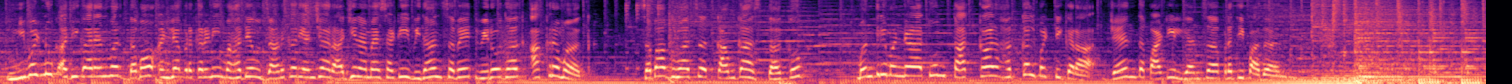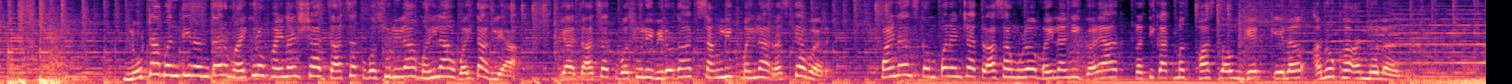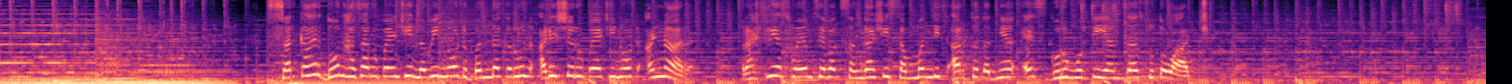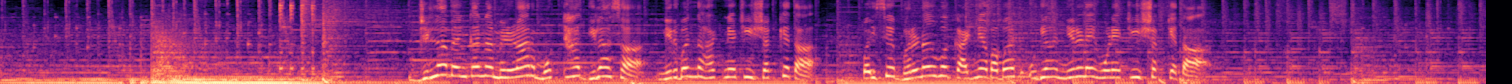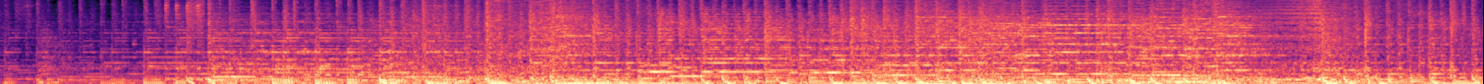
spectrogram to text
निवडणूक अधिकाऱ्यांवर दबाव आणल्याप्रकरणी महादेव जानकर यांच्या राजीनाम्यासाठी विधानसभेत विरोधक आक्रमक. सभागृहाचं कामकाज तहकूब. मंत्रिमंडळातून तात्काळ हक्कलपट्टी करा जयंत पाटील यांचं प्रतिपादन. नोटाबंदीनंतर मायक्रो फायनान्सच्या जाचक वसुलीला महिला वैतागल्या. या जाचक वसुली विरोधात सांगलीत महिला रस्त्यावर. फायनान्स कंपन्यांच्या त्रासामुळे महिलांनी गळ्यात प्रतिकात्मक फास लावून घेत केलं अनोखं आंदोलन. सरकार दोन हजार रुपयांची नवीन नोट बंद करून अडीचशे रुपयाची नोट आणणार. राष्ट्रीय स्वयंसेवक संघाशी संबंधित अर्थतज्ञ एस. गुरुमूर्ती यांचं सुतोवाच. जिल्हा बँकांना मिळणार मोठा दिलासा निर्बंध हटण्याची शक्यता पैसे भरणं व काढण्याबाबत उद्या निर्णय होण्याची शक्यता.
